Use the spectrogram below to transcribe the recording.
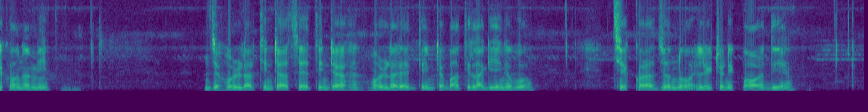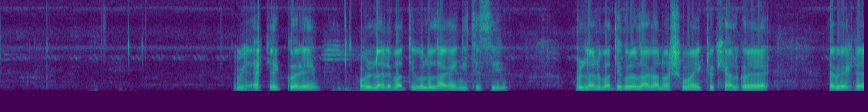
এখন আমি যে হোল্ডার তিনটা আছে, তিনটা হোল্ডারে তিনটা বাতি লাগিয়ে নেব। চেক করার জন্য ইলেকট্রনিক পাওয়ার দিয়ে। আমি এক এক করে হোল্ডারে বাতিগুলো লাগাই নিতেছি। হোল্ডারের বাতিগুলো লাগানোর সময় একটু খেয়াল করে আমি একটা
